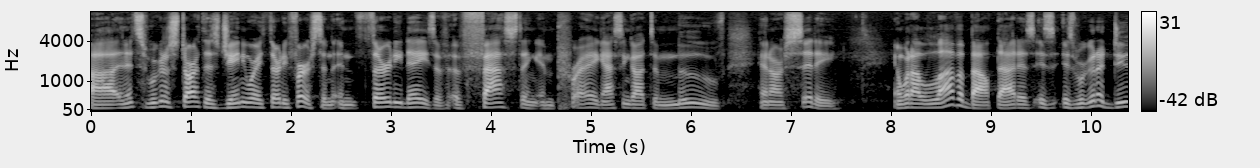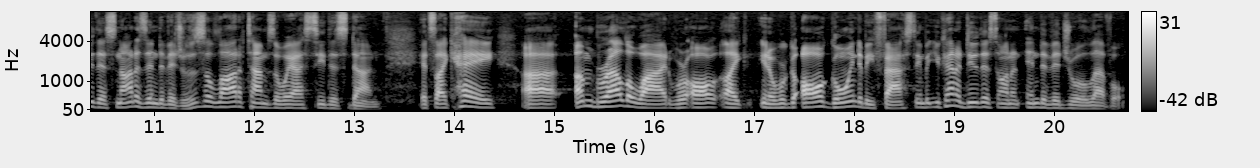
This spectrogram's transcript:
Uh, and it's, we're going to start this January 31st in, in 30 days of, of fasting and praying, asking God to move in our city. And what I love about that is, is, is we're going to do this not as individuals. This is a lot of times the way I see this done. It's like, hey, uh, umbrella wide, we're all like, you know, we're all going to be fasting, but you kind of do this on an individual level.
